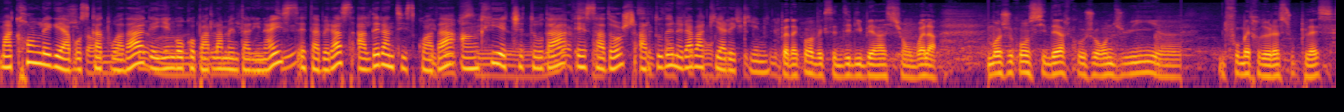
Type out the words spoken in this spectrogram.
Macron legea bozkatua da gehiengoko parlamentari naiz eta beraz alderantzizkoa da angi etxeto da ez ados hartu den erabakiarekin. Pas d'accord avec cette délibération. Voilà. Moi je considère qu'aujourd'hui euh, Il faut mettre de la souplesse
